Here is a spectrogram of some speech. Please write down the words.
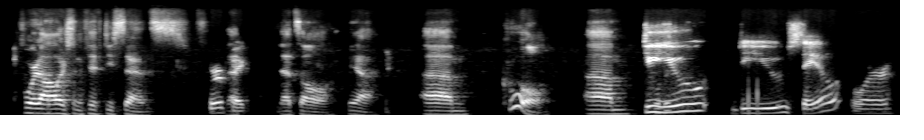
Four dollars and fifty cents. Perfect. That's all. Yeah. Um, cool. Um, do well, you do you sail or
